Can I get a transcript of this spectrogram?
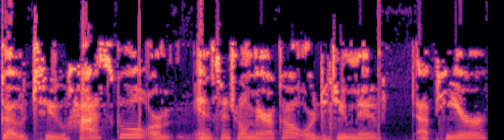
go to high school or in Central America, or did you move up here.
